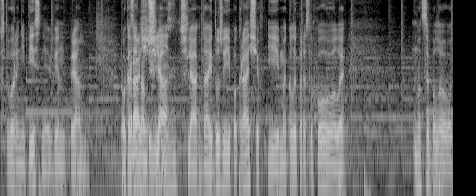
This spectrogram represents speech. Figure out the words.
в створенні пісні. Він прям показав нам Покращив шлях, її. шлях, да, і дуже її покращив. І ми, коли переслуховували, ну це було от.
